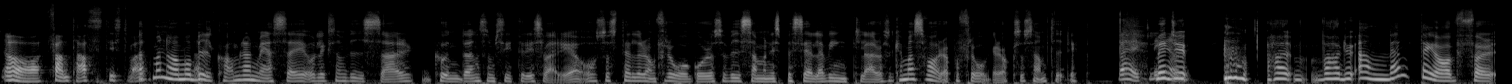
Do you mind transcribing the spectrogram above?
ja, fantastiskt va? Att man har mobilkameran med sig och liksom visar kunden som sitter i Sverige och så ställer de frågor och så visar man i speciella vinklar och så kan man svara på frågor också samtidigt. verkligen. Men du, har, vad har du använt dig av för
